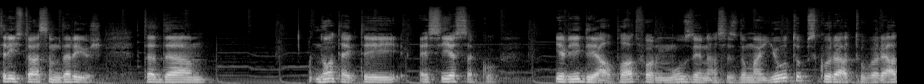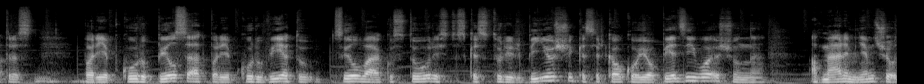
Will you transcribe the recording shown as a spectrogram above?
trīs to esam darījuši, tad um, noteikti es iesaku uh, ir ideāla platforma mūsdienās, es domāju, YouTube, kurā tu vari atrast par jebkuru pilsētu, par jebkuru vietu cilvēkus, turistus, kas tur ir bijuši, kas ir kaut ko jau piedzīvojuši, un uh, apmēram ņemt šo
